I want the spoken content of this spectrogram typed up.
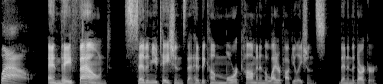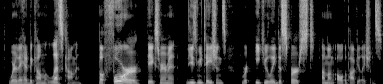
Wow. And they found seven mutations that had become more common in the lighter populations than in the darker, where they had become less common. Before the experiment, these mutations were equally dispersed among all the populations.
